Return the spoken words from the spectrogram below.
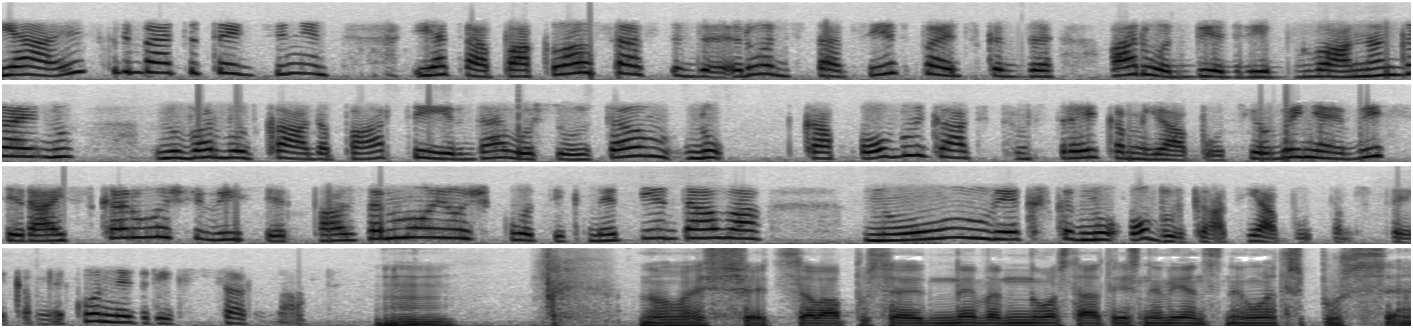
Jā, es gribētu teikt, ziniet, ja tā paklausās, tad rodas tāds iespējas, ka arotbiedrība vanagai, nu, nu, varbūt kāda partija ir devusi uzdevumu, nu, kā obligāti tam streikam jābūt, jo viņai viss ir aizskaroši, viss ir pazemojoši, ko tik nepiedāvā. Nu, liekas, ka nu, obligāti jābūt tam streikam, neko nedrīkst sarunāt. Mm. Nu, es šeit savā pusē nevaru nostāties neviens, ne otrs pusē.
